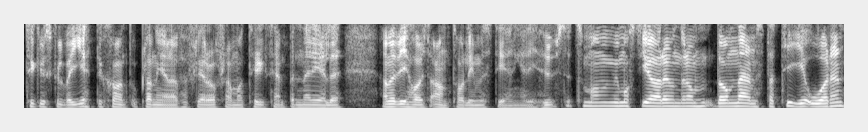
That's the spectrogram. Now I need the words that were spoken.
tycker det skulle vara jätteskönt att planera för flera år framåt, till exempel när det gäller, ja men vi har ett antal investeringar i huset som vi måste göra under de, de närmsta tio åren.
